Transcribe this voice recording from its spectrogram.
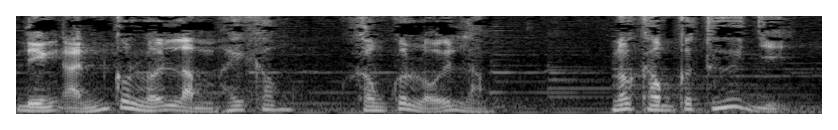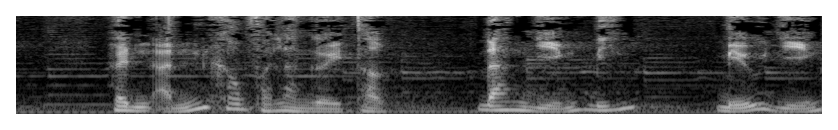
Điện ảnh có lỗi lầm hay không? Không có lỗi lầm. Nó không có thứ gì. Hình ảnh không phải là người thật Đang diễn biến, biểu diễn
